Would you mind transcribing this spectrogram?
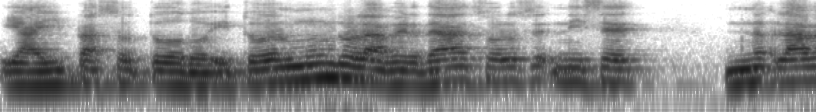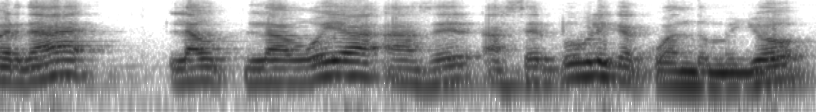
y ahí pasó todo. Y todo el mundo, la verdad, solo se, ni se, la verdad la, voy a hacer, hacer pública cuando yo,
